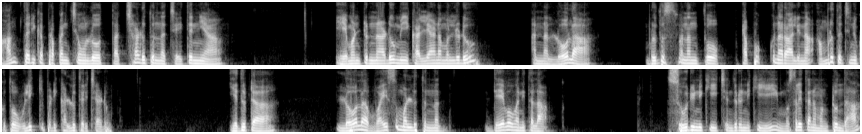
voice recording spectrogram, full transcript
ఆంతరిక ప్రపంచంలో తచ్చాడుతున్న చైతన్య ఏమంటున్నాడు మీ కళ్యాణమల్లుడు? అన్న లోల మృదుస్వనంతో టపుక్కున రాలిన అమృత చినుకుతో ఉలిక్కిపడి కళ్ళు తెరిచాడు. ఎదుట లోల వయసు మళ్ళుతున్న దేవవనితల సూర్యునికి చంద్రునికి ముసలితనం ఉంటుందా?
